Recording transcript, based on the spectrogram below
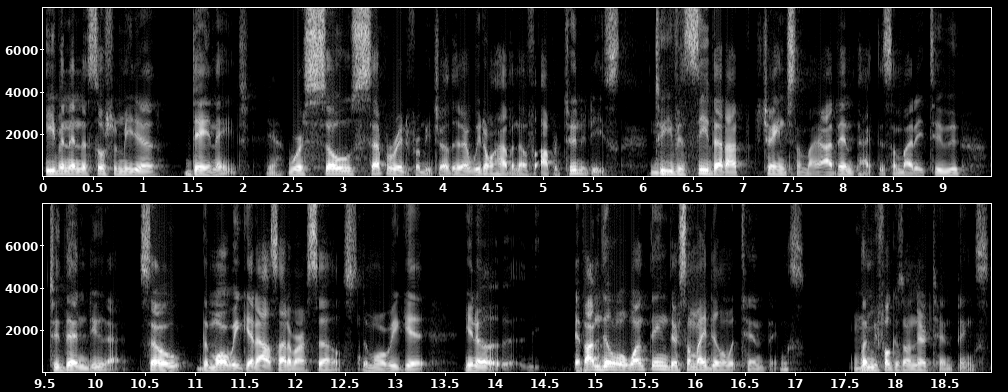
even in the social media day and age Yeah. we're so separated from each other that we don't have enough opportunities to even see that i've changed somebody i've impacted somebody to to then do that. So the more we get outside of ourselves the more we get you know if i'm dealing with one thing there's somebody dealing with 10 things. Let me focus on their 10 things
